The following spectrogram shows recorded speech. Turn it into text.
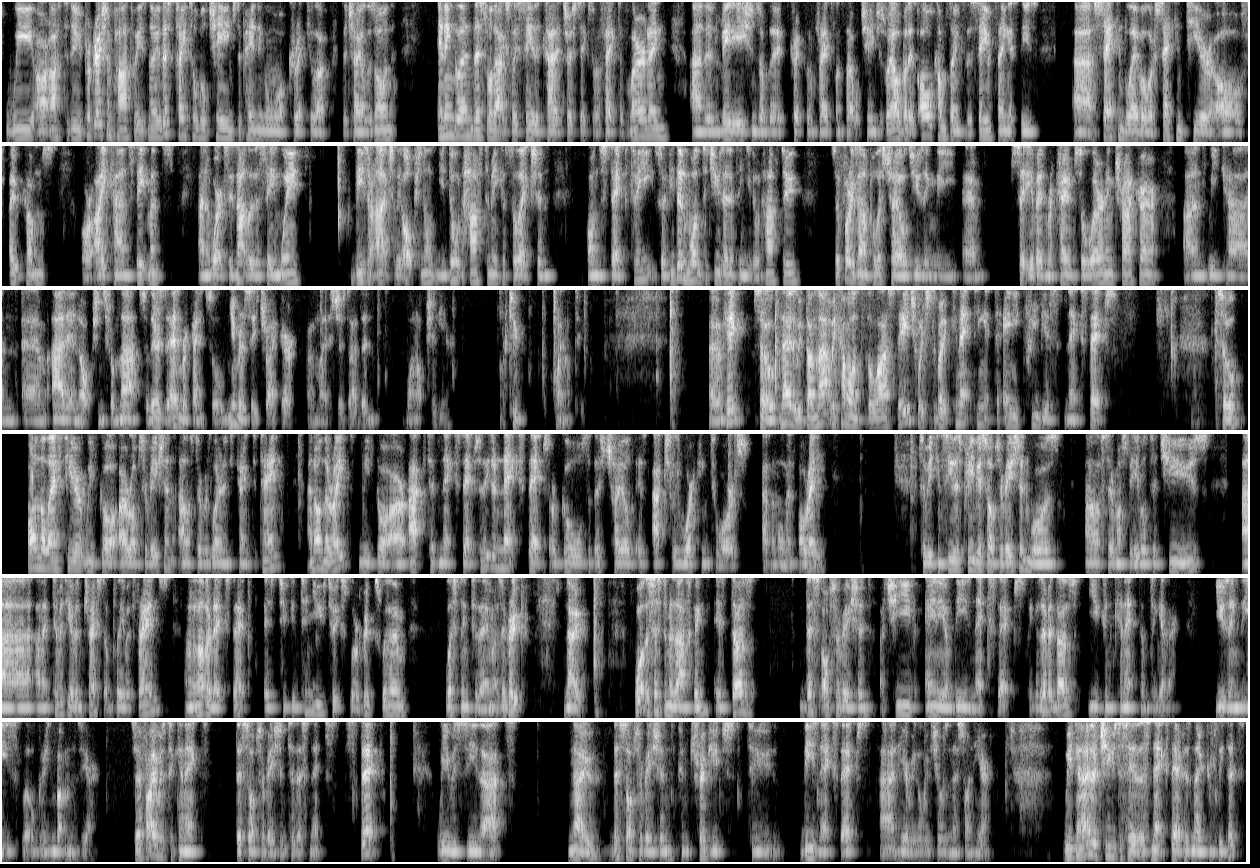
we are asked to do progression pathways. Now, this title will change depending on what curricula the child is on. In England, this will actually say the characteristics of effective learning, and in variations of the curriculum for excellence, that will change as well. But it all comes down to the same thing. It's these uh, second level or second tier of outcomes or I can statements, and it works exactly the same way. These are actually optional. You don't have to make a selection on step three. So if you didn't want to choose anything, you don't have to. So for example, this child's using the um, City of Edinburgh Council Learning Tracker, and we can um, add in options from that. So there's the Edinburgh Council numeracy tracker, and let's just add in one option here, or two, why not two? Okay, so now that we've done that, we come on to the last stage, which is about connecting it to any previous next steps. So on the left here, we've got our observation. Alistair was learning to count to 10. And on the right, we've got our active next steps. So these are next steps or goals that this child is actually working towards at the moment already. So we can see this previous observation was Alistair must be able to choose uh, an activity of interest and play with friends. And another next step is to continue to explore books with them, listening to them as a group. Now, what the system is asking is, does this observation achieve any of these next steps? Because if it does, you can connect them together using these little green buttons here. So if I was to connect this observation to this next step, we would see that now this observation contributes to these next steps. And here we go, we've chosen this one here. We can either choose to say that this next step is now completed,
